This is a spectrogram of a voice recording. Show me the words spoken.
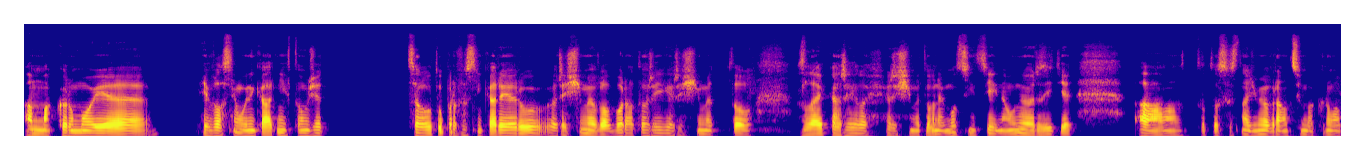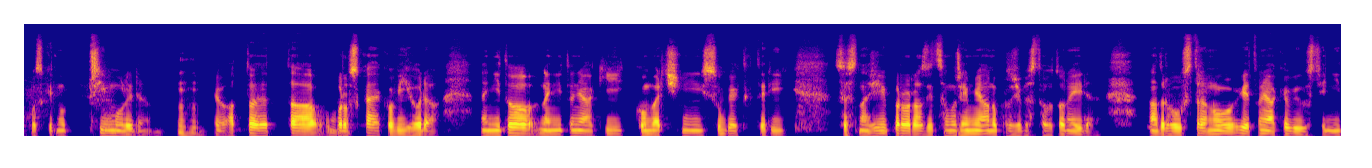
A Makromo je, je vlastně unikátní v tom, že celou tu profesní kariéru řešíme v laboratořích, řešíme to s lékaři, řešíme to v nemocnicích, na univerzitě a toto se snažíme v rámci Makroma poskytnout přímo lidem. Mm-hmm. Jo, a to je ta obrovská jako výhoda. Není to, není to nějaký komerční subjekt, který se snaží prorazit, samozřejmě ano, protože bez toho to nejde. Na druhou stranu je to nějaké vyústění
